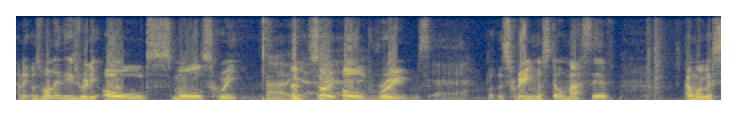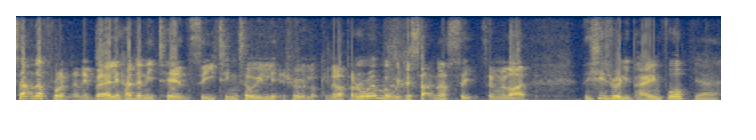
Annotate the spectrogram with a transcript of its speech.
And it was one of these really old, small screens. Oh, Oh, yeah. sorry, old rooms. Yeah. But the screen was still massive. And we were sat at the front, and it barely had any tiered seating, so we literally were looking up. And I remember we just sat in our seats, and we are like, "This is really painful." Yeah.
